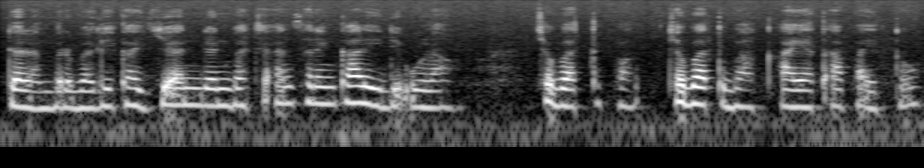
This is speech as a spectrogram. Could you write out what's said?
dalam berbagai kajian dan bacaan sering kali diulang. Coba tebak, coba tebak ayat apa itu?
